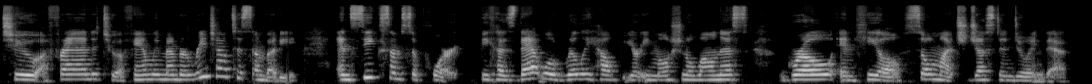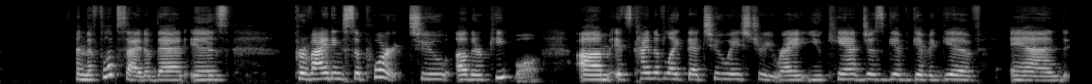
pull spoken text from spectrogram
to a friend, to a family member. Reach out to somebody and seek some support because that will really help your emotional wellness grow and heal so much just in doing that. And the flip side of that is providing support to other people. Um, it's kind of like that two way street, right? You can't just give, give, and give and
